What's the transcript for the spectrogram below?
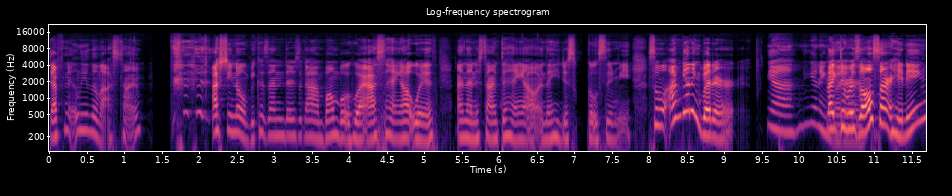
definitely the last time. Actually, no, because then there's a guy on Bumble who I asked to hang out with, and then it's time to hang out, and then he just ghosted me. So I'm getting better. Yeah, getting better. like better. the results aren't hitting,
